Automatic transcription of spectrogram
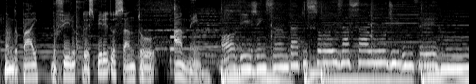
Em nome do Pai, do Filho, do Espírito Santo. Amém. Ó Virgem Santa, que sois a saúde do enfermo,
